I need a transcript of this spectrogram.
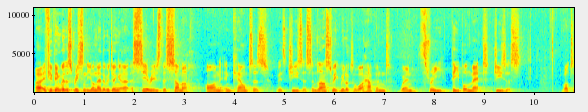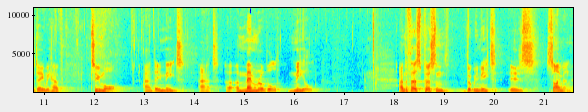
Uh, if you've been with us recently, you'll know that we're doing a, a series this summer on encounters with Jesus. And last week we looked at what happened when three people met Jesus. Well, today we have two more, and they meet at a, memorable meal. And the first person that we meet is Simon.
